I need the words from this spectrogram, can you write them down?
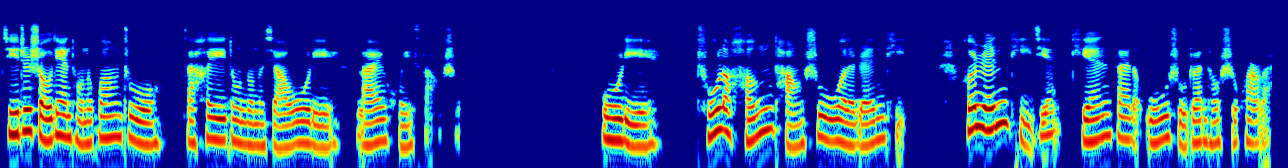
几只手电筒的光柱在黑洞洞的小屋里来回扫射。屋里除了横躺竖卧的人体和人体间填塞的无数砖头石块外，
